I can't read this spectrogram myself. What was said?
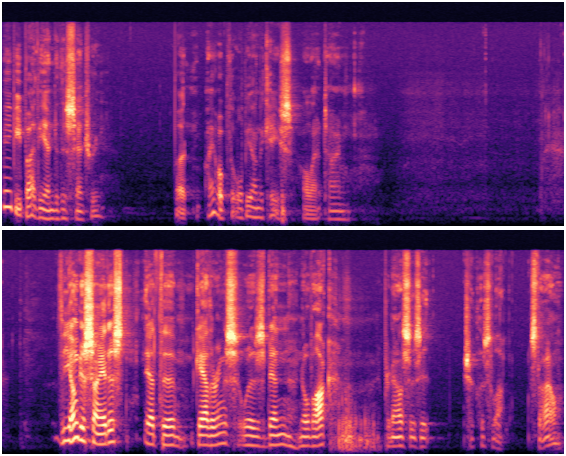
maybe by the end of this century. But I hope that we'll be on the case all that time. The youngest scientist at the gatherings was Ben Novak, pronounces it Czechoslovak style.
